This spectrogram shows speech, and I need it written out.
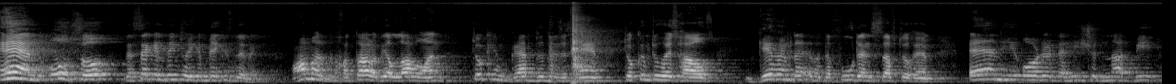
and also the second thing so he can make his living. Umar ibn Khattab took him, grabbed it in his hand, took him to his house, gave him the, the food and stuff to him, and he ordered that he should not be,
